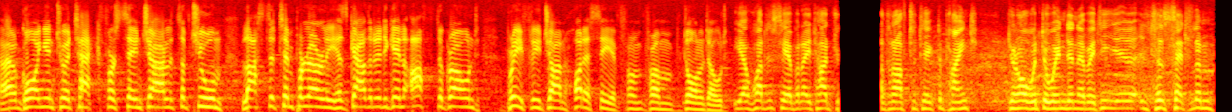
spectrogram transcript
Uh, going into attack for St. Jarlath of Tuam. Lost it temporarily, has gathered it again off the ground. Briefly, John, what a save from, from Donald Dowd. Yeah, what a save, but I thought you off to take the point, you know, with the wind and everything, uh, to settle him.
